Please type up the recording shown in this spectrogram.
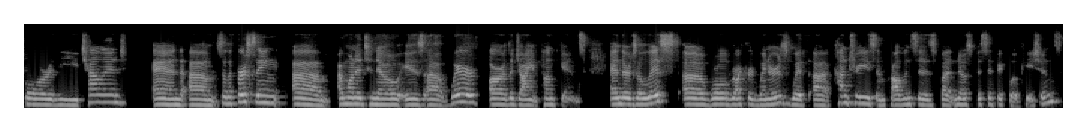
for the challenge. And um, so the first thing um, I wanted to know is uh, where are the giant pumpkins? And there's a list of world record winners with uh, countries and provinces, but no specific locations.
